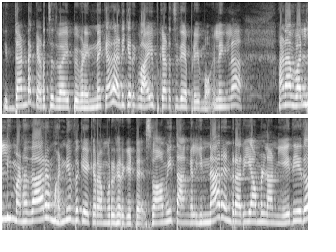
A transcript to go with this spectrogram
இதாண்டா கிடைச்சது வாய்ப்பு இவனை. இன்னைக்காவது அடிக்கிறதுக்கு வாய்ப்பு கிடைச்சதே அப்படிமோ இல்லைங்களா? ஆனால் வள்ளி மனதார மன்னிப்பு கேட்குறா முருகர்கிட்ட. சுவாமி தாங்கள் இன்னார் என்று அறியாமல் நான் ஏதேதோ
